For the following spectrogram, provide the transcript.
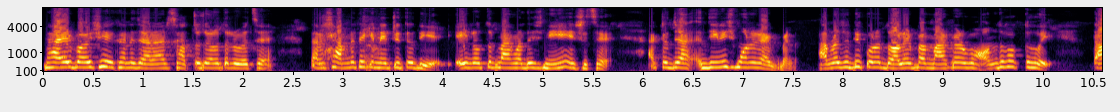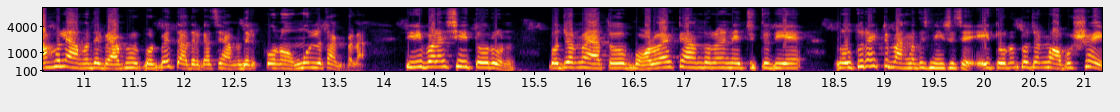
ভাইয়ের বয়সে এখানে যারা ছাত্র জনতা রয়েছে, তারা সামনে থেকে নেতৃত্ব দিয়ে এই নতুন বাংলাদেশ নিয়ে এসেছে। একটা জিনিস মনে রাখবেন, আমরা যদি কোনো দলের বা মার্কার অন্ধভক্ত হই, তাহলে আমাদের ব্যবহার করবে তাদের কাছে আমাদের কোনো মূল্য থাকবে না। তিনি বলেন, সেই তরুণ প্রজন্ম এত বড় একটা আন্দোলনের নেতৃত্ব দিয়ে নতুন একটা বাংলাদেশ নিয়ে এসেছে। এই তরুণ প্রজন্ম অবশ্যই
